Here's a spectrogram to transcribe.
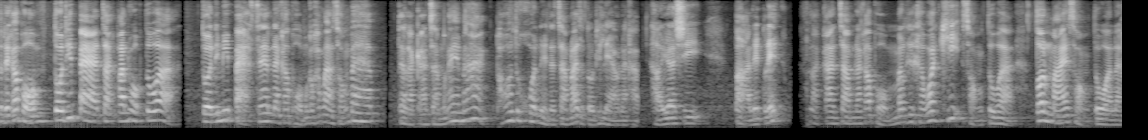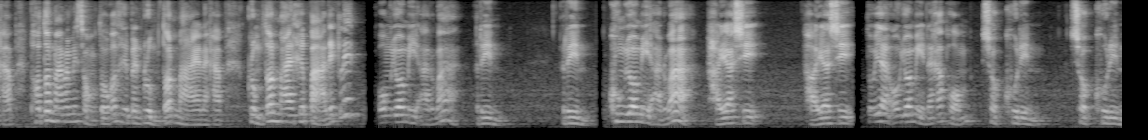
วัสดีครับผม ตัวที่ 8 จากพันหตัว ตัวนี้มี 8 เส้นนะครับผมกับขนาด2แบบ แต่หลักการจำง่ายมาก เพราะว่าทุกคนเนี่ยจะจำได้จากตัวที่แล้วนะครับฮายาชิป่าเล็กๆ หลักการจำนะครับผมมันคือคำว่าคิสองตัว ต้นไม้ 2 ตัวนะครับพอต้นไม้มันมี 2 ตัวก็คือเป็นกลุ่มต้นไม้นะครับกลุ่มต้นไม้คือป่าเล็กๆ องโยมีอ่านว่าริน ริน คุงโยมีอ่านว่าฮายาชิฮายาชิตัวอย่างองโยมีนะครับผมชกคุรินชกคุริน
